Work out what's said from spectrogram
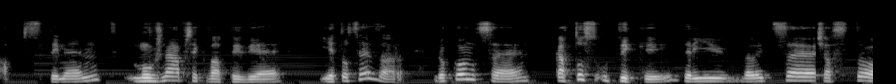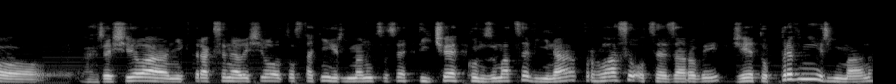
abstinent, možná překvapivě, je to Cezar. Dokonce Katos Utiky, který velice často hřešil a nikterak se nelišil od ostatních Římanů, co se týče konzumace vína, prohlásil o Cezarovi, že je to první Říman,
